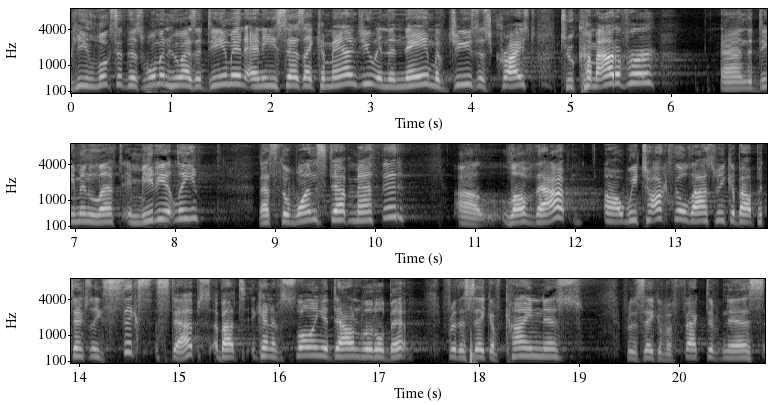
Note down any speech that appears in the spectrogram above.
he looks at this woman who has a demon and he says, I command you in the name of Jesus Christ to come out of her. And the demon left immediately. That's the one step method. Uh, love that. Uh, we talked, though, last week about potentially six steps, about kind of slowing it down a little bit for the sake of kindness, for the sake of effectiveness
